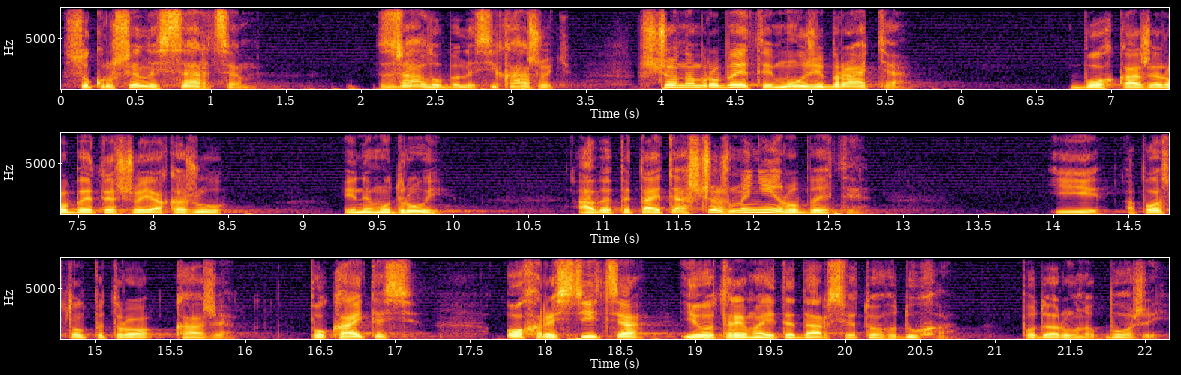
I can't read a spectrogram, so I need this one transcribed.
сокрушились серцем, зжалобились і кажуть, що нам робити, мужі браття? Бог каже, роби те, що я кажу, і не мудруй. А ви питаєте, а що ж мені робити? І апостол Петро каже: покайтесь, охрестіться і отримаєте дар Святого Духа, подарунок Божий.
